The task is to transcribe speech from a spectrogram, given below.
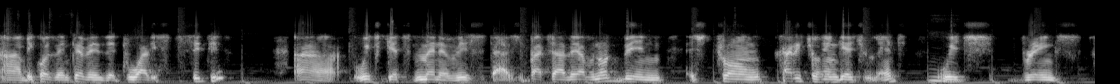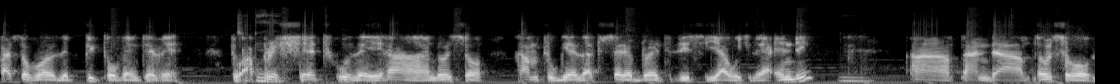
Uh, because Entebbe is a tourist city, uh, which gets many visitors, but uh, there have not been a strong cultural engagement, which brings, first of all, the people of Entebbe to appreciate who they are and also come together to celebrate this year, which they are ending, uh, and um, also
